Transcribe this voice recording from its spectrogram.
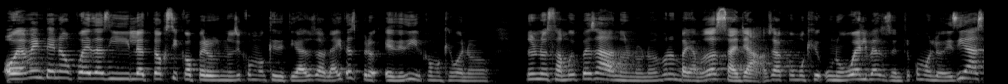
Obviamente no puedes así lo tóxico, pero no sé como que te tiras tus habladitas, pero es decir, como que bueno, no, no, está muy pesada, no, no, no, bueno, vayamos hasta allá. O sea, como que uno vuelve a su centro, como lo decías,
